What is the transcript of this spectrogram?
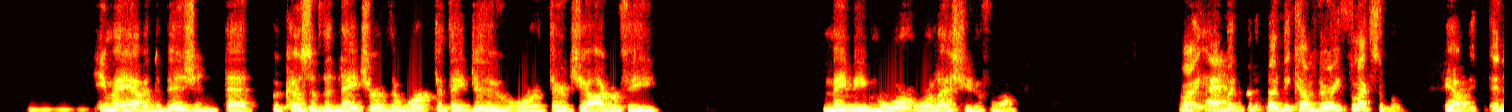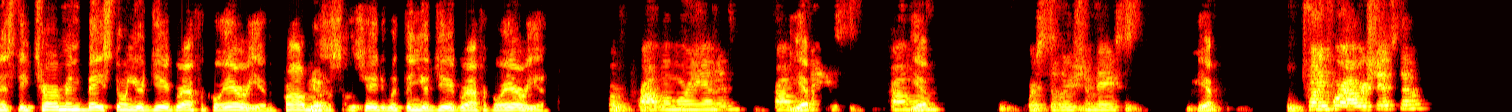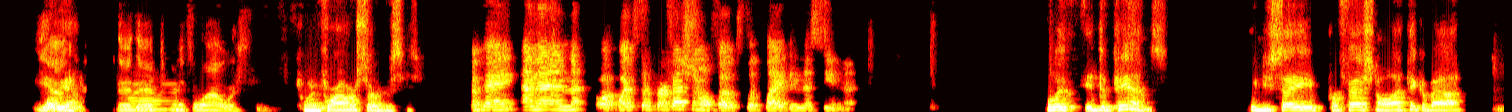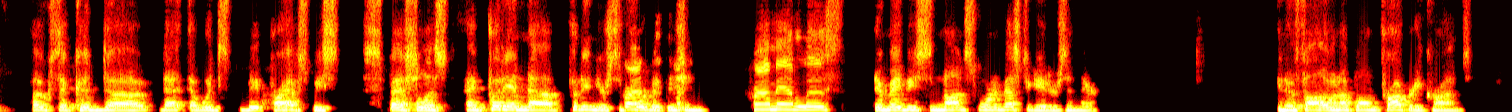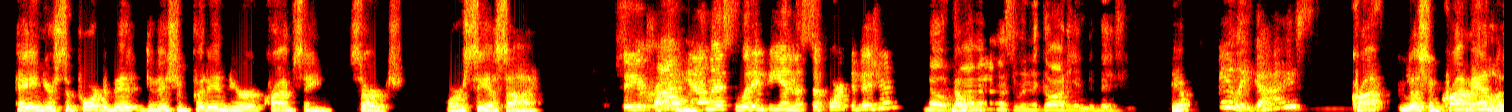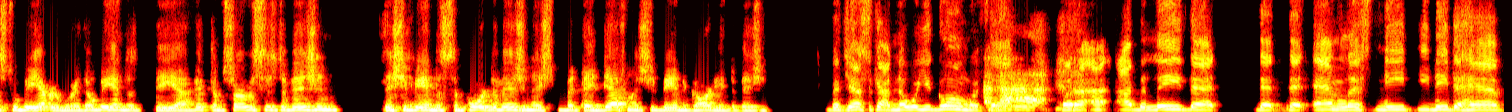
you may have a division that, because of the nature of the work that they do or their geography, may be more or less uniform. right. Okay. But, but, but it becomes very flexible. Yep. and it's determined based on your geographical area, the problems Yep. associated within your geographical area. or problem oriented, problem Yep. based, problem. Or solution based. Yep. Twenty-four hour shifts though? Yeah, Oh, yeah. they're there Wow. 24 hours. 24 hour services. Okay, and then what, what's the professional folks look like in this unit? Well, it, it depends. When you say professional, I think about folks that could uh, that that would be perhaps be s- specialists. They put in uh, put in your support Right. division. Crime analysts, There may be some non-sworn investigators in there. You know, following up on property crimes. Hey, in your support divi- division, put in your crime scene search or CSI. So your crime Um, analyst wouldn't be in the support division? no, Nope. crime analysts are in the Guardian division. Yep. Really, guys? Crime, listen, crime analysts will be everywhere. They'll be in the, the uh, victim services division. They should be in the support division, they should, but they definitely should be in the guardian division. But Jessica, I know where you're going with that. But I, I I believe that that that analysts need you need to have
